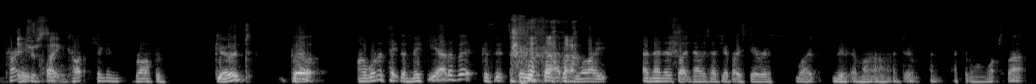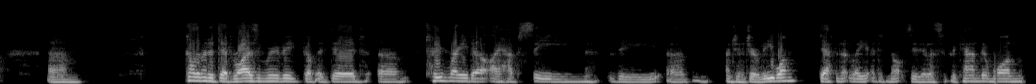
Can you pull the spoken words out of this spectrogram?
Apparently, it's quite touching and rather good. But I want to take the Mickey out of it because it's called Dad of Light, and then it's like no, it's actually a very serious like like, oh, I don't, I don't want to watch that. Um, God, they made a Dead Rising movie. God, they did. Um, Tomb Raider, I have seen the um, Angelina Jolie one, definitely. I did not see the Alicia Vikander one.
